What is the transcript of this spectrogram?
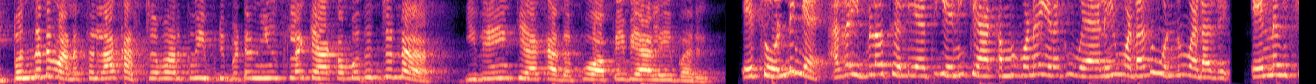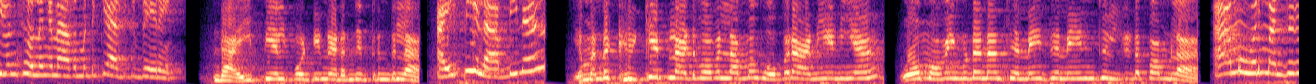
இப்ப தானே மனசெல்லாம் கஷ்டமா இருக்கும் இப்படிப்பட்ட நியூஸ் எல்லாம் கேட்கும் போதுன்னு சொன்ன. இதையும் கேட்காத. போ அப்பயே வேலையை பாரு. ஏ சொல்லுங்க. அதான் இவ்வளவு சொல்லியாச்சு. இனி கேட்காம போனா எனக்கு வேலையும் வராது ஒண்ணும் வராது. என்ன விஷயம் சொல்லுங்க. நான் அதை மட்டும் கேட்டுட்டு போறேன் இந்த ஐபிஎல் போட்டி நடந்துட்டு இருந்துல. ஐபிஎல் அப்படின்னா? ஏமா இந்த கிரிக்கெட் விளையாடுவோம் இல்லாம ஒவ்வொரு அணி அணியா? ஓ மொவன் கூட நான் சென்னை சென்னைன்னு சொல்லிட்டு இருப்பாம்ல ஆமா ஒரு மஞ்சள்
